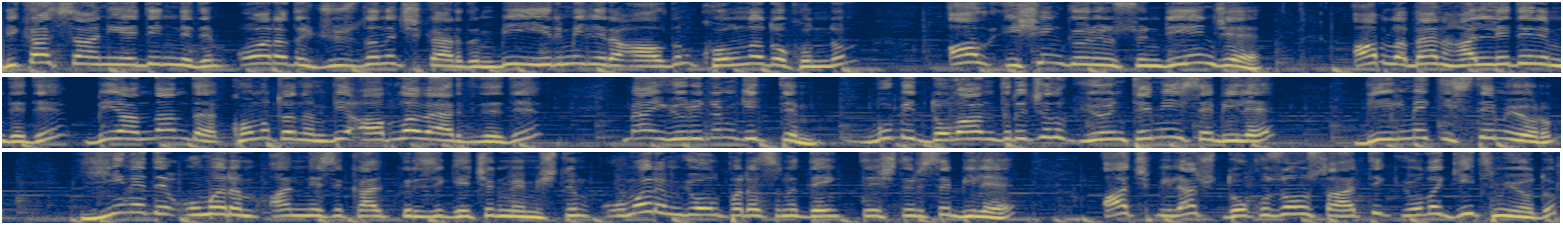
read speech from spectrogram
Birkaç saniye dinledim. O arada cüzdanı çıkardım. Bir 20 lira aldım. Koluna dokundum. Al işin görülsün deyince abla ben hallederim dedi. Bir yandan da komutanım bir abla verdi dedi. Ben yürüdüm gittim. Bu bir dolandırıcılık yöntemi ise bile bilmek istemiyorum. Yine de umarım annesi kalp krizi geçirmemiştim. Umarım yol parasını denkleştirse bile aç bilaç 9-10 saatlik yola gitmiyordur.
